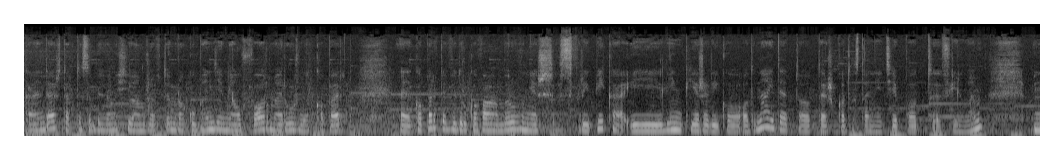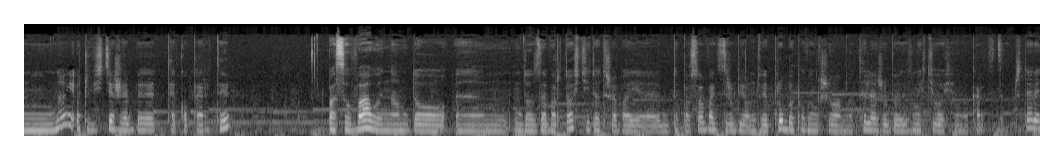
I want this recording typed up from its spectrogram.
kalendarz. Tak to sobie wymyśliłam, że w tym roku będzie miał formę różnych kopert. E, Kopertę wydrukowałam również z FreePika i link, jeżeli go odnajdę, to też go dostaniecie pod filmem. Mm, No i oczywiście, żeby te koperty pasowały nam do, do zawartości, to trzeba je dopasować. Zrobiłam dwie próby, powiększyłam na tyle, żeby zmieściło się na kartce A4.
